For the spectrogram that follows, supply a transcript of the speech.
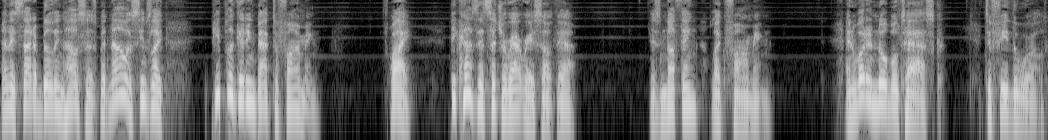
and they started building houses. But now it seems like people are getting back to farming. Why? Because it's such a rat race out there. There's nothing like farming. And what a noble task to feed the world.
